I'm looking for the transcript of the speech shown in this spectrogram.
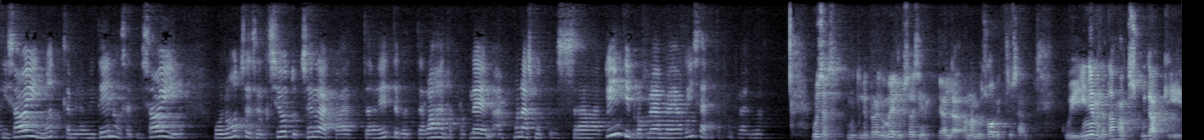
disain, mõtlemine või teenuse disain on otseselt seotud sellega, et ettevõte lahendab probleeme, mõnes mõttes kliendi probleeme ja ka iseenda probleeme. muuseas, mul tuli praegu meelde üks asi, jälle anname soovituse, kui inimene tahaks kuidagi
